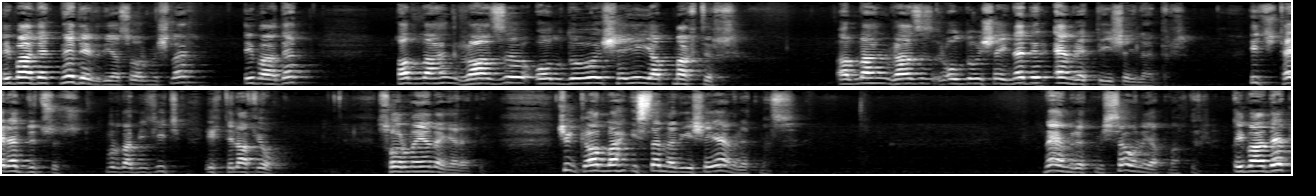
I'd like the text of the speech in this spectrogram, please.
İbadet nedir diye sormuşlar. İbadet Allah'ın razı olduğu şeyi yapmaktır. Allah'ın razı olduğu şey nedir? Emrettiği şeylerdir. Hiç tereddütsüz. Burada biz hiç ihtilaf yok. Sormaya da gerek yok. Çünkü Allah istemediği şeyi emretmez. Ne emretmişse onu yapmaktır. İbadet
